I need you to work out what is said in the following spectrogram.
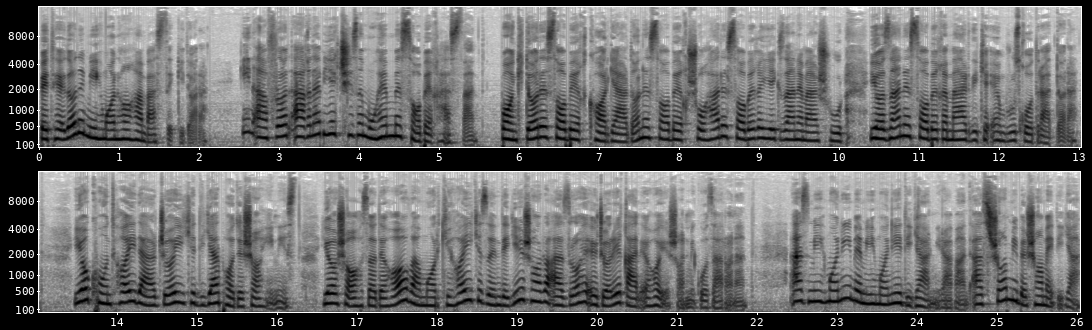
به تعداد میهمان ها هم بستگی دارد. این افراد اغلب یک چیز مهم سابق هستند. بانکدار سابق، کارگردان سابق، شوهر سابق یک زن مشهور یا زن سابق مردی که امروز قدرت دارد. یا کنتهایی در جایی که دیگر پادشاهی نیست یا شاهزاده ها و مارکی هایی که زندگیشان را از راه اجاره قلعه هایشان میگذرانند. از میهمانی به میهمانی دیگر می روند از شامی به شام دیگر.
